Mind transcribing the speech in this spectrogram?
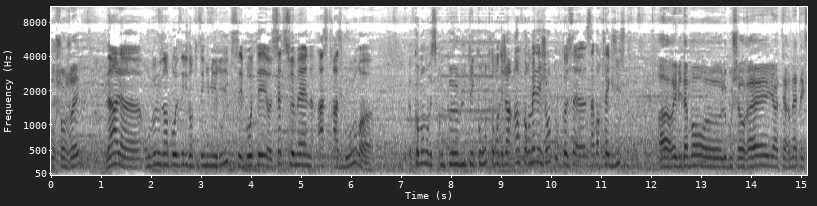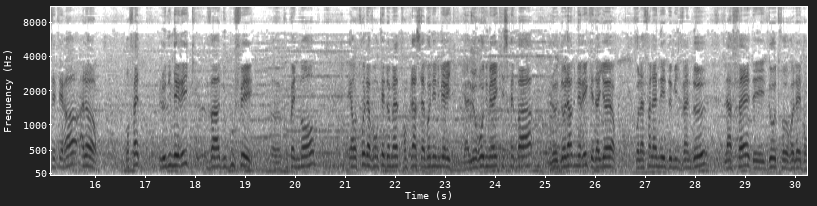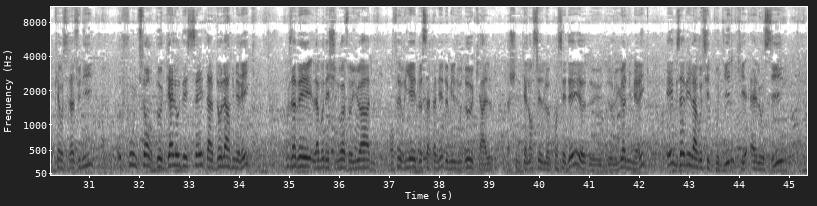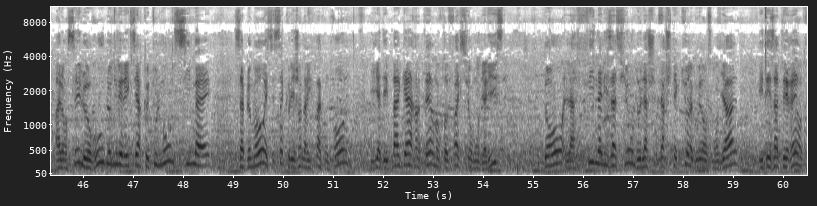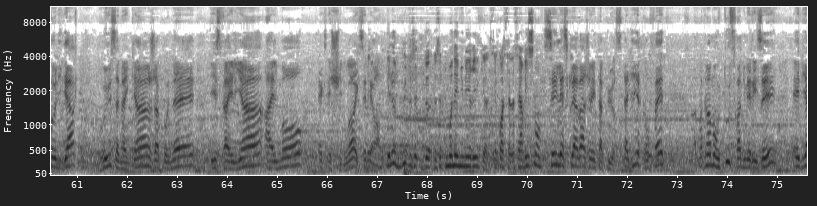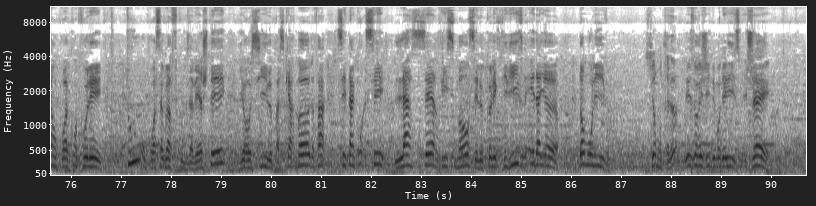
pour changer Là, là, on veut nous imposer l'identité numérique. C'est voté euh, cette semaine à Strasbourg. Euh, Comment est-ce qu'on peut lutter contre? Comment déjà informer les gens pour que ça- savoir que ça existe? Alors évidemment, euh, le bouche à oreille, Internet, etc. Alors, en fait, le numérique va nous bouffer complètement. Et entre autres, la volonté de mettre en place la monnaie numérique. Il y a l'euro numérique qui se prépare, le dollar numérique, et d'ailleurs, pour la fin de l'année 2022, la Fed et d'autres relais bancaires aux États-Unis font une sorte de galop d'essai d'un dollar numérique. Vous avez la monnaie chinoise, le yuan, en février de cette année 2022, qui a, la Chine qui a lancé le procédé euh, de, de yuan numérique. Et vous avez la Russie de Poutine, qui elle aussi a lancé le rouble numérique. C'est-à-dire que tout le monde s'y met. Simplement, et c'est ça que les gens n'arrivent pas à comprendre, il y a des bagarres internes entre factions mondialistes dans la finalisation de l'arch- l'architecture de la gouvernance mondiale et des intérêts entre oligarques russes, américains, japonais, israéliens, allemands, et chinois, etc. Et le but de cette, de- de cette monnaie numérique, c'est quoi? C'est l'asservissement. C'est l'esclavage à l'état pur. C'est-à-dire qu'en fait, à partir du moment où tout sera numérisé, eh bien, on pourra contrôler tout, on pourra savoir ce que vous avez acheté, il y aura aussi le passe carbone, enfin, c'est un, c'est l'asservissement, c'est le collectivisme. Et d'ailleurs, dans mon livre, Sûr, montrez-le. Les origines du mondialisme, j'ai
